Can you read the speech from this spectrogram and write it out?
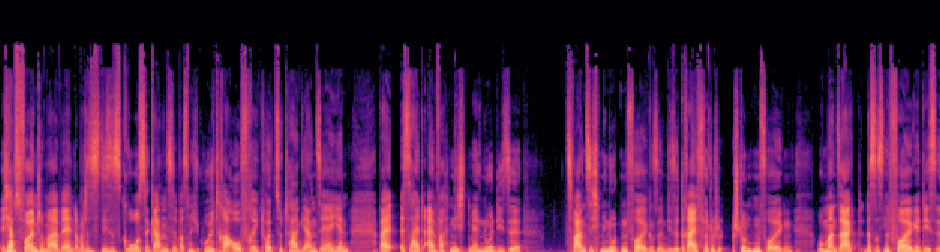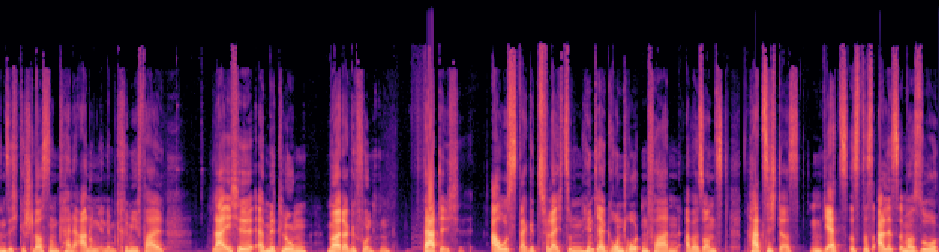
Ich habe es vorhin schon mal erwähnt, aber das ist dieses große Ganze, was mich ultra aufregt heutzutage an Serien, weil es halt einfach nicht mehr nur diese 20-Minuten-Folgen sind, diese Dreiviertelstunden-Folgen, wo man sagt, das ist eine Folge, die ist in sich geschlossen, keine Ahnung, in dem Krimi-Fall, Leiche, Ermittlung, Mörder gefunden. Fertig. Aus. Da gibt es vielleicht so einen Hintergrund, roten Faden, aber sonst hat sich das. Und jetzt ist das alles immer so,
